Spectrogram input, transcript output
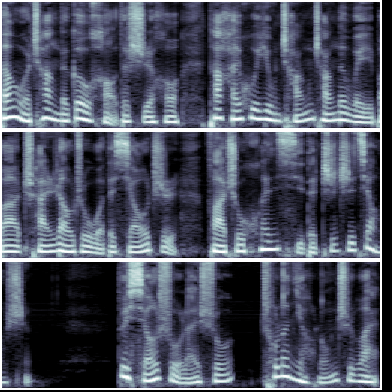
当我唱得够好的时候，它还会用长长的尾巴缠绕住我的小指，发出欢喜的吱吱叫声。对小鼠来说，除了鸟笼之外，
